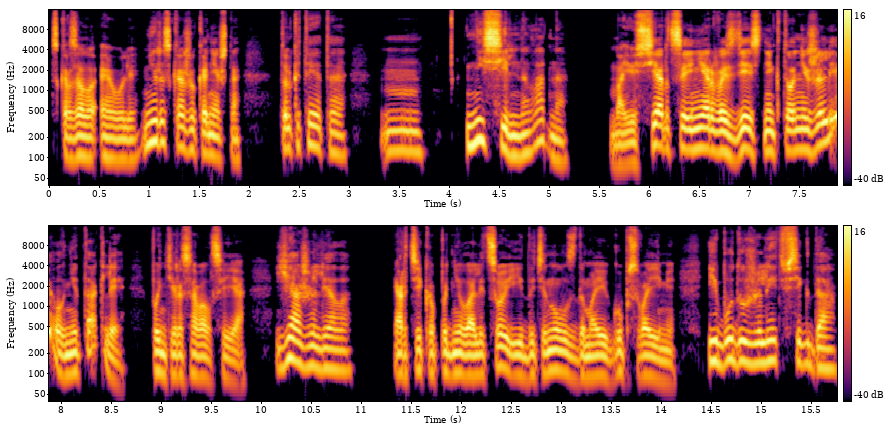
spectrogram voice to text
сказала Эули. «Не расскажу, конечно. Только ты это... М -м, не сильно, ладно?» «Моё сердце и нервы здесь никто не жалел, не так ли?» — поинтересовался я. «Я жалела». Артика подняла лицо и дотянулась до моих губ своими. «И буду жалеть всегда».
